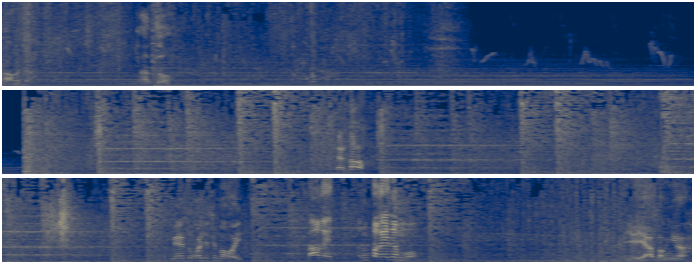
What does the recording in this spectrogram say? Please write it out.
Tama to. Cardo, Berto! Binato ka niyo si Makoy. Bakit? Anong pakialam mo? Yayabang niyo ah.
